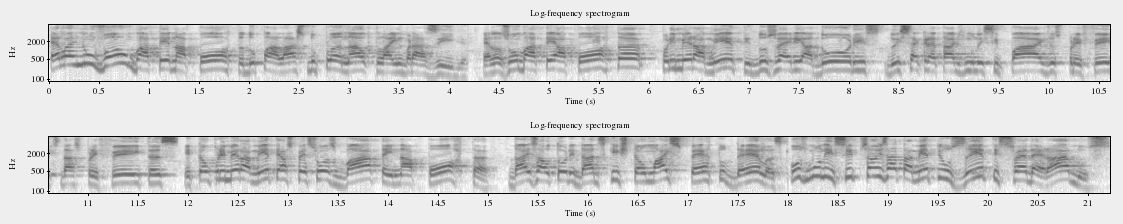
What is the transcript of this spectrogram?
Elas não vão bater na porta do Palácio do Planalto lá em Brasília. Elas vão bater a porta, primeiramente, dos vereadores, dos secretários municipais, dos prefeitos, das prefeitas. Então, primeiramente, as pessoas batem na porta das autoridades que estão mais perto delas. Os municípios são exatamente os entes federados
